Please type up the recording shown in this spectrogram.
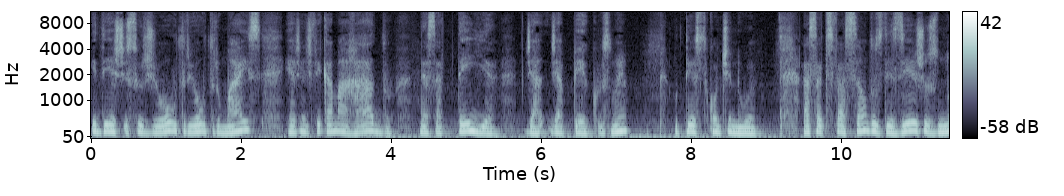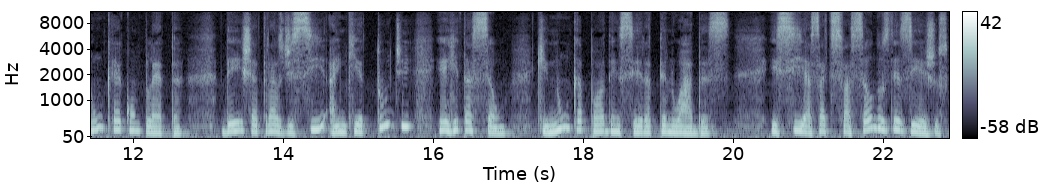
e deste surge outro e outro mais, e a gente fica amarrado nessa teia de, de apegos, não é? O texto continua. A satisfação dos desejos nunca é completa. Deixa atrás de si a inquietude e a irritação, que nunca podem ser atenuadas. E se a satisfação dos desejos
